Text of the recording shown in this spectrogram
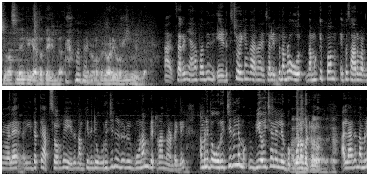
ശിവാസിലേക്ക് കയറ്റത്തേ ഇല്ല അതിനുള്ള പരിപാടികളൊന്നുമില്ല. ആ സാറേ ഞാനപ്പോൾ അത് എടുത്ത് ചോദിക്കാൻ കാരണം വെച്ചാൽ ഇപ്പം നമ്മൾ നമുക്കിപ്പം ഇപ്പം സാറ് പറഞ്ഞ പോലെ ഇതൊക്കെ അബ്സോർബ് ചെയ്ത് നമുക്ക് ഇതിന്റെ ഒറിജിനൽ ഒരു ഗുണം കിട്ടണമെന്നുണ്ടെങ്കിൽ നമ്മളിത് ഒറിജിനൽ ഉപയോഗിച്ചാലല്ലേ ഗുണം കിട്ടുള്ളൂ. അല്ലാതെ നമ്മൾ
